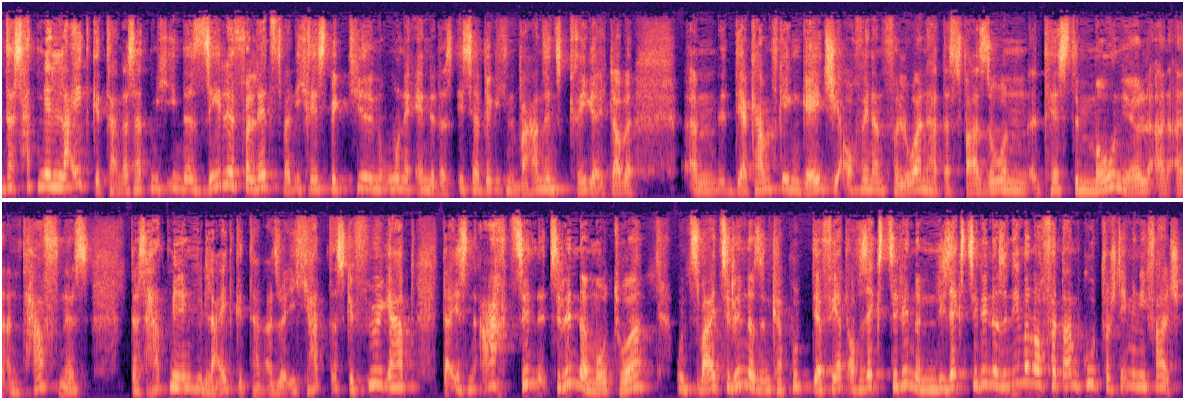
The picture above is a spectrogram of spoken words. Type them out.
Das hat mir leid getan. Das hat mich in der Seele verletzt, weil ich respektiere ihn ohne Ende. Das ist ja wirklich ein Wahnsinnskrieger. Ich glaube, ähm, der Kampf gegen Gaethje, auch wenn er verloren hat, das war so ein Testimonial an, an, an Toughness das hat mir irgendwie leid getan. Also ich habe das Gefühl gehabt, da ist ein Acht-Zylinder-Motor und zwei Zylinder sind kaputt, der fährt auf sechs Zylindern. Und die sechs Zylinder sind immer noch verdammt gut, verstehe mich nicht falsch.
